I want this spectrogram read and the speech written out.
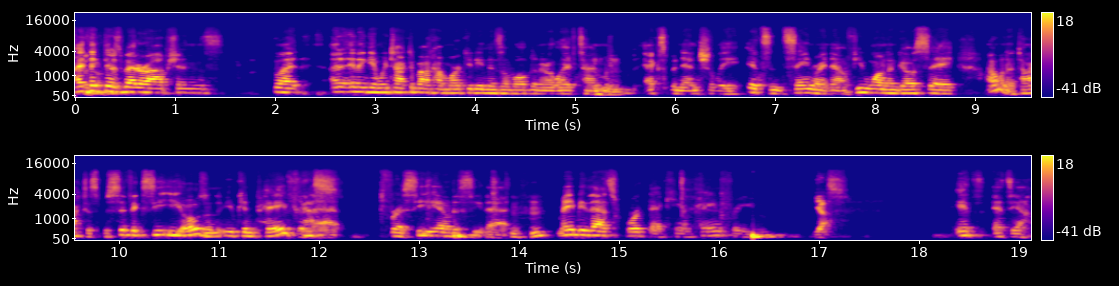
I think there's better options, but and again, we talked about how marketing has evolved in our lifetime Mm-hmm. exponentially. It's insane right now. If you want to go say, I want to talk to specific CEOs, and you can pay for Yes. that for a CEO to see that. Mhm. Maybe that's worth that campaign for you. Yes. It's it's yeah,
